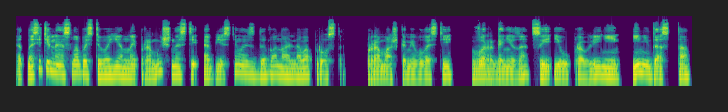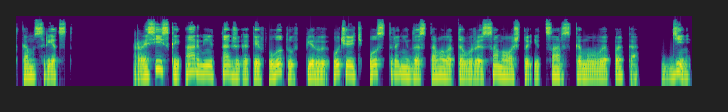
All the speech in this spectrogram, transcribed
Относительная слабость военной промышленности объяснилась до банального просто – промашками властей в организации и управлении и недостатком средств. Российской армии, так же как и флоту, в первую очередь остро недоставало того же самого, что и царскому ВПК – денег.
